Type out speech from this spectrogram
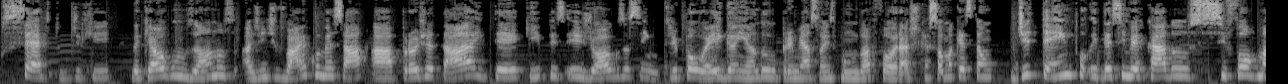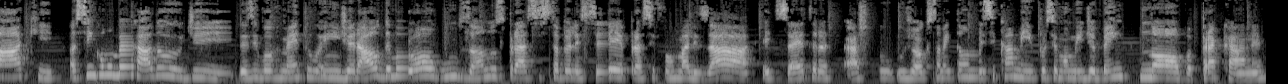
certo de que daqui a alguns anos a gente vai começar a projetar e ter equipes e jogos assim, AAA ganhando premiações mundo afora. Acho que é só uma questão de tempo e desse mercado se formar aqui. Assim como o mercado de desenvolvimento em geral demorou alguns anos para se estabelecer, para se formalizar, etc. Acho que os jogos também estão nesse caminho, por ser uma mídia bem nova para cá, né?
